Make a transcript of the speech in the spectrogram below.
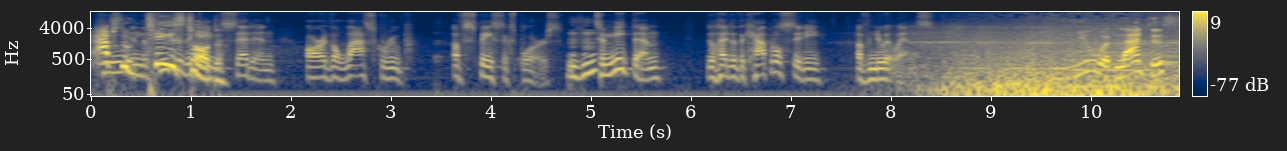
Absolute in the tease, future the game Todd. is set in, are the last group of space explorers. Mm-hmm. To meet them, you'll head to the capital city of New Atlantis. New Atlantis.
